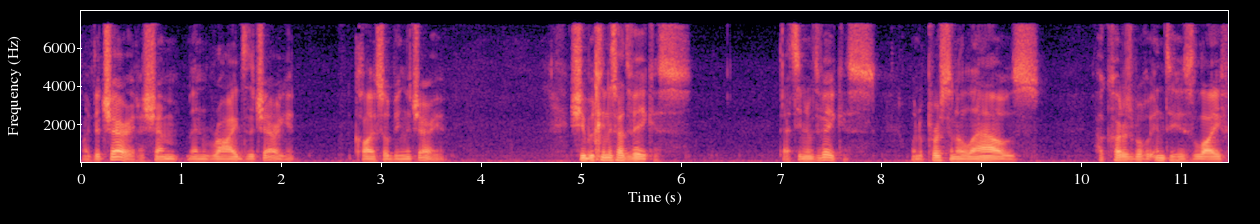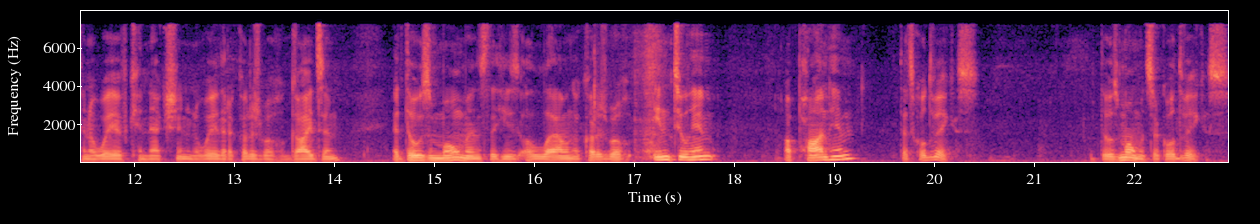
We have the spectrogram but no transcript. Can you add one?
like the chariot. Hashem then rides the chariot, Klal Yisrael being the chariot. Shibuchinas Advekas. That's in Advekas. When a person allows Hakadosh Baruch Hu into his life in a way of connection, in a way that Hakadosh Baruch Hu guides him, at those moments that he's allowing Hakadosh Baruch into him, upon him, that's called Vekas. Those moments are called Vekas.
